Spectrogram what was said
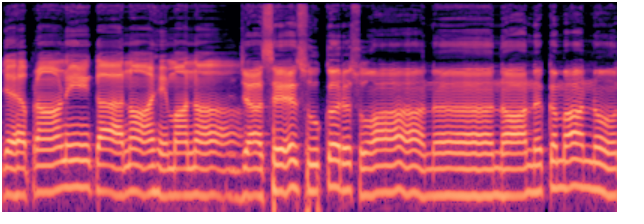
ਜਿਹ ਪ੍ਰਾਣੀ ਕਾ ਨਾਹਿ ਮਨ। ਜੈਸੇ ਸੁਕਰ ਸੁਆਨ ਨਾਨਕ ਮਾਨੋ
